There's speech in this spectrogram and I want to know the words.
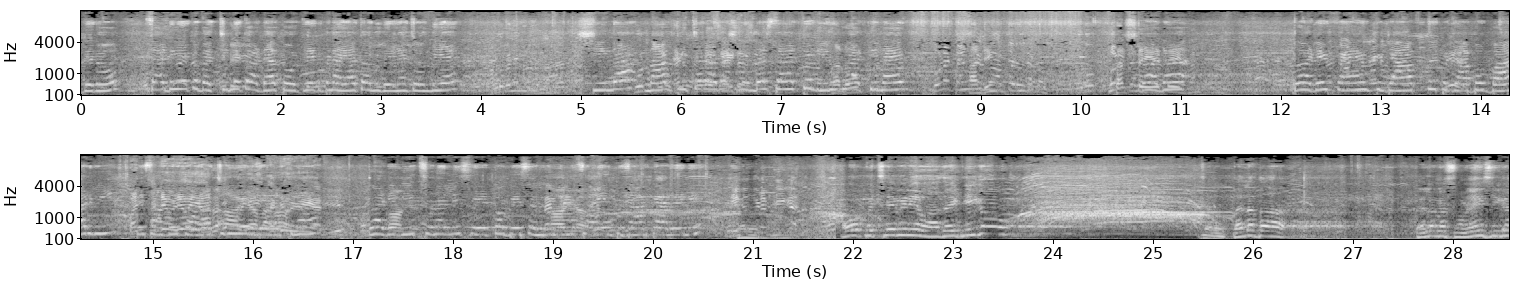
ਭਰਦੇ ਰਹੋ। ਸਾਡੀ ਇੱਕ ਬੱਚੀ ਨੇ ਤੁਹਾਡਾ ਪੋਰਟਰੇਟ ਬਣਾਇਆ ਤੁਹਾਨੂੰ ਦੇਣਾ ਚਾਹੁੰਦੀ ਹੈ। ਸ਼ੀਨਾ ਨਾਲ ਟੀਚਰ ਹੈ ਸ਼ਿੰਦਰ ਸਾਹਿਬ ਤੇ ਨੀਰੂ ਭਾਰਤੀ ਮੈਮ ਹਾਂਜੀ। ਸਰ ਸਟੇਜ ਤੇ ਤੁਹਾਡੇ ਫੈਨ ਪੰਜਾਬ ਤੇ ਪੰਜਾਬੋਂ ਬਾਹਰ ਵੀ ਤੇ ਸਾਡੇ ਕਾਲਜ ਚ ਵੀ ਵਿਦਿਆਰਥੀ ਤੁਹਾਡੇ ਗੀਤ ਸੁਣਨ ਲਈ ਸਵੇਰ ਤੋਂ ਬੇਸਬਰੀ ਨਾਲ ਸਾਰੇ ਇੰਤਜ਼ਾਰ ਕਰ ਰਹੇ ਨੇ। ਉਹ ਪਿੱਛੇ ਵੀ ਨਹੀਂ ਆਵਾਜ਼ ਆਈ। ਠੀਕ ਹੋ? ਚਲੋ ਪਹਿਲਾਂ ਤਾਂ ਪਹਿਲਾਂ ਮੈਂ ਸੁਣਿਆ ਹੀ ਸੀਗਾ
